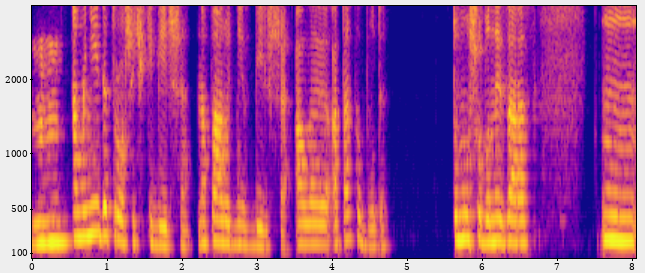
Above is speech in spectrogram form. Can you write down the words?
Угу. А мені йде трошечки більше, на пару днів більше, але атака буде. Тому що вони зараз, м,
